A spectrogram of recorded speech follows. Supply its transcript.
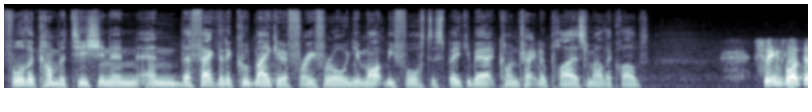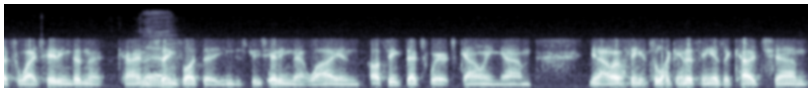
For the competition and, and the fact that it could make it a free for all and you might be forced to speak about contracted players from other clubs? Seems like that's the way it's heading, doesn't it, Kane? Yeah. It seems like the industry's heading that way, and I think that's where it's going. Um, you know, I think it's like anything as a coach. Um,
